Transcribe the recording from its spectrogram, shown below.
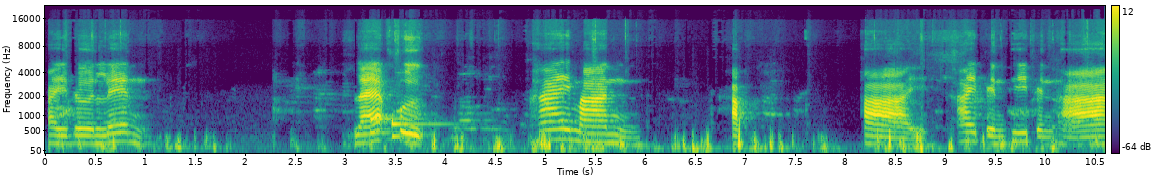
ไปเดินเล่น และฝึกให้มันขับถ่ายให้เป็นที่เป็นทาง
